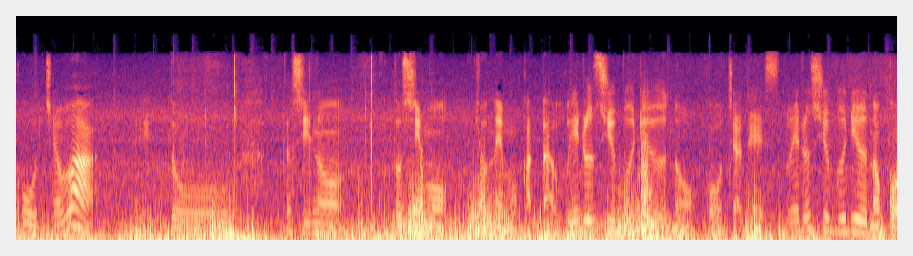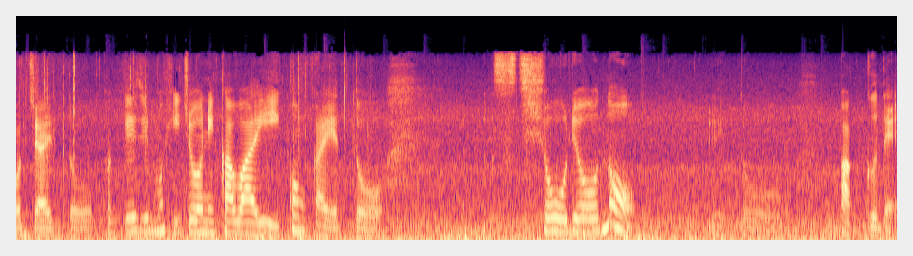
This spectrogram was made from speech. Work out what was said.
紅茶はえっと私の今年も去年も買ったウェルシュブリューの紅茶です。ウェルシュブリューの紅茶えっとパッケージも非常に可愛い。今回えっと少量のえっとパックで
